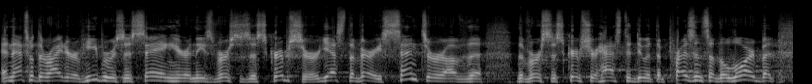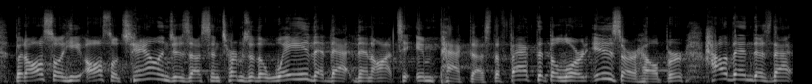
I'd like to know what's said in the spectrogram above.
And that's what the writer of Hebrews is saying here in these verses of Scripture. Yes, the very center of the, the verse of Scripture has to do with the presence of the Lord, but, but also he also challenges us in terms of the way that that then ought to impact us. The fact that the Lord is our helper, how then does that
